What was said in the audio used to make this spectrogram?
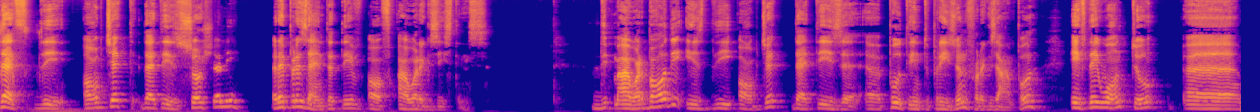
That's the object that is socially representative of our existence. The, our body is the object that is uh, uh, put into prison, for example, if they want to uh,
